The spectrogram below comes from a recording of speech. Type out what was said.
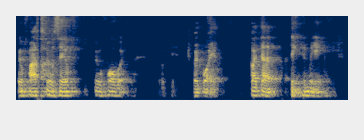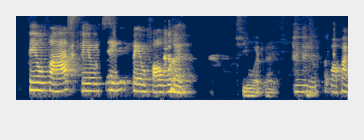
fail fast fail safe fail forward บ่อยๆ ก็จะเก่งขึ้นมาเอง fail fast fail safe fail forward keyword เลยเออพอฟัง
